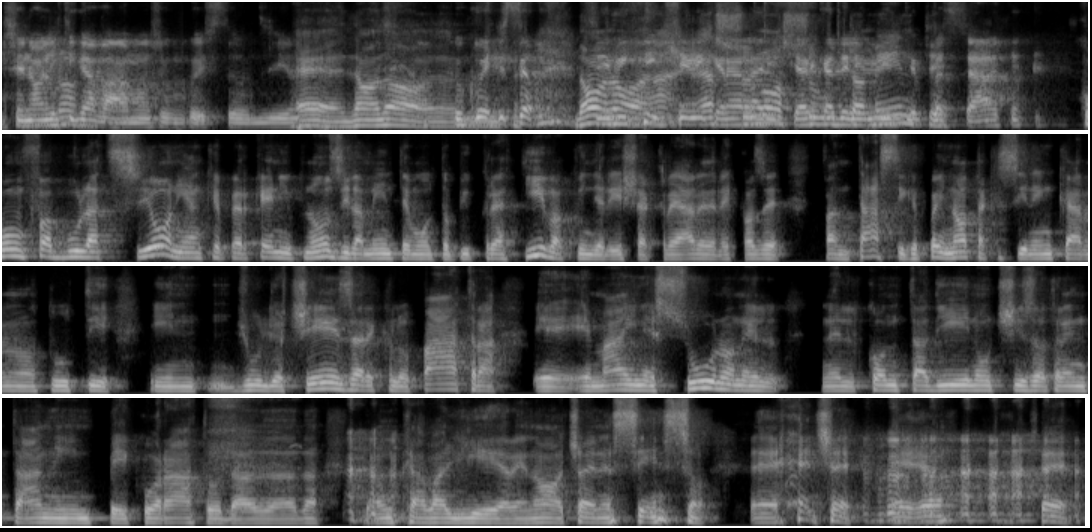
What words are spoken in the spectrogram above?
Se no litigavamo no. su questo, zio. Eh, no, no. su questo, no, se no, mi dicevi eh, che era la ricerca delle vite passate confabulazioni, anche perché in ipnosi la mente è molto più creativa, quindi riesce a creare delle cose fantastiche. Poi nota che si reincarnano tutti in Giulio Cesare, Cleopatra e, e mai nessuno nel, nel, contadino ucciso a 30 anni impecorato da, da, da, da un cavaliere, no? Cioè nel senso eh, cioè, eh, cioè,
